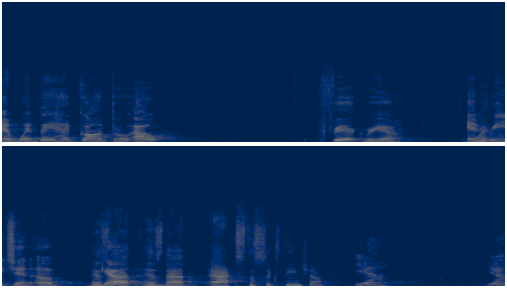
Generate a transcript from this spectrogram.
And when they had gone throughout Phrygia and Wait, region of is Gal- that is that Acts the 16th chapter? Yeah. Yeah.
